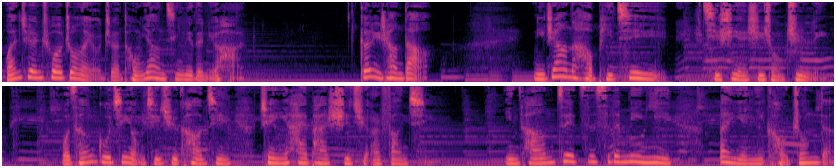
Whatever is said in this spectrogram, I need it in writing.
完全戳中了有着同样经历的女孩。歌里唱道：“你这样的好脾气，其实也是一种智力。我曾鼓起勇气去靠近，却因害怕失去而放弃。隐藏最自私的秘密，扮演你口中的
